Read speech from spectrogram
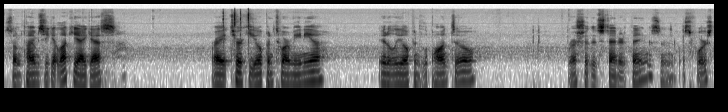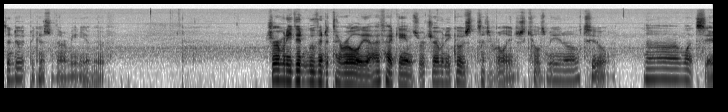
Sometimes you get lucky, I guess. Right, Turkey opened to Armenia. Italy opened Lepanto. Russia did standard things and was forced into it because of the Armenia move. Germany didn't move into Tyrolia. I've had games where Germany goes into Tyrolia and just kills me, you know, too. Um, let's see.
